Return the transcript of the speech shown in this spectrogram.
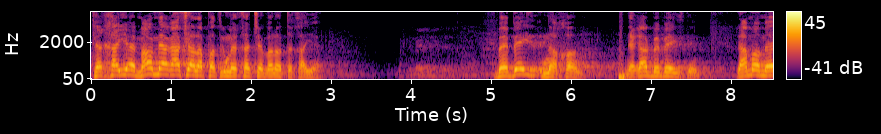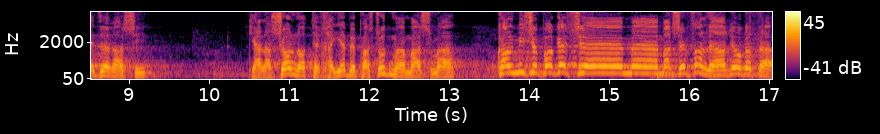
תחיה. מה אומר רש"י על הפסוק מכשפה לו תחיה? בבייס... נכון, נהרג בבייסדין. למה אומר את זה רש"י? כי הלשון לא תחיה בפשטות מה משמע? כל מי שפוגש אה, מכשפה להרוג אותה.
